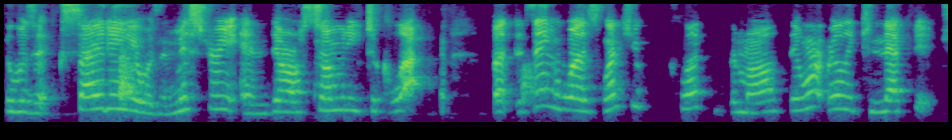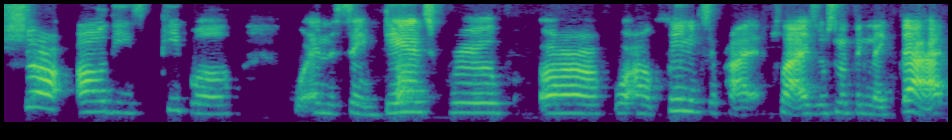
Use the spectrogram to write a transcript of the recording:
It was exciting, it was a mystery, and there are so many to collect. But the thing was, once you collect them all, they weren't really connected. Sure, all these people were in the same dance group or were all cleaning supplies or something like that,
